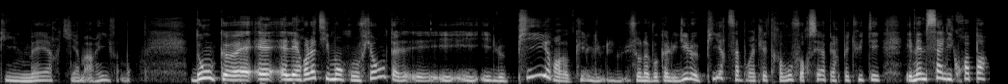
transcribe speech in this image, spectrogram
qui une mère, qui un mari. Enfin bon. Donc, euh, elle, elle, est relativement confiante. Elle, et, et, le pire, son avocat lui dit, le pire, ça pourrait être les travaux forcés à perpétuité. Et même ça, elle n'y croit pas.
